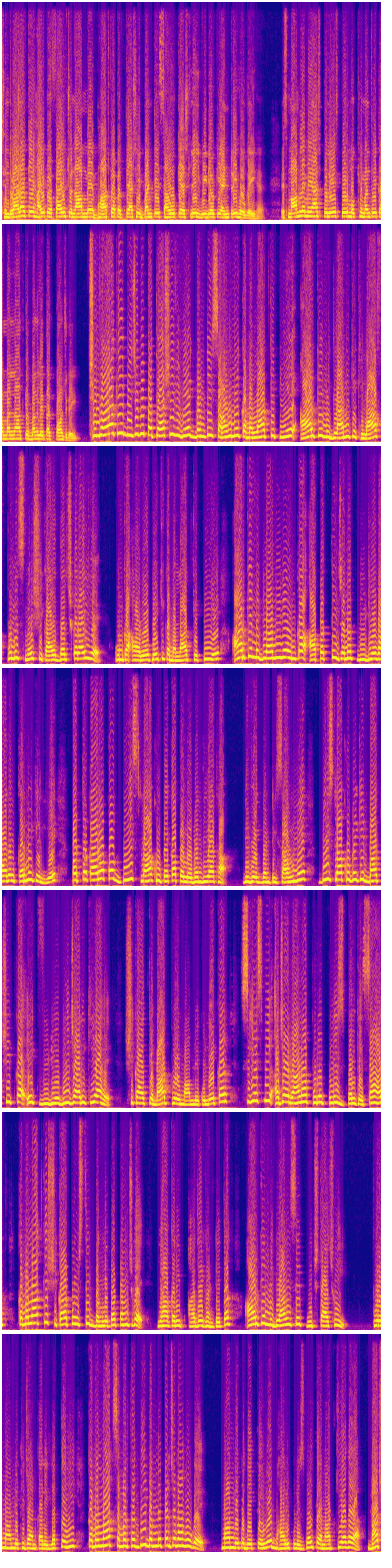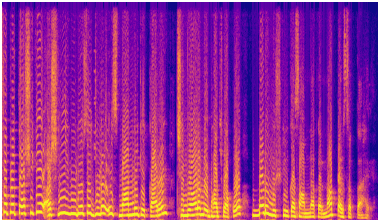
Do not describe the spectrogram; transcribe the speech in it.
छिंदवाड़ा के high profile चुनाव में भाजपा प्रत्याशी बंटी साहू के अश्लील वीडियो की एंट्री हो गई है। इस मामले में आज पुलिस पूर्व मुख्यमंत्री कमलनाथ के बंगले तक पहुँच गई। छिंदवाड़ा के बीजेपी प्रत्याशी विवेक बंटी साहू ने कमलनाथ के पीए आर के निगलानी के खिलाफ पुलिस में शिकायत दर्ज कराई है। उनका आरोप है कि कमलनाथ के पीए आर के निगलानी ने उनका आपत्तिजनक वीडियो वायरल करने के लिए पत्रकारों को 20 लाख रुपए का प्रलोभन दिया था। विवेक बंटी साहू ने 20 लाख रुपए की बातचीत का एक वीडियो भी जारी किया है। शिकायत के बाद पूरे मामले को लेकर सीएसपी अजय राणा पूरे पुलिस बल के साथ कमलनाथ के शिकारपुर स्थित बंगले पर पहुँच गए। यहाँ करीब आधे घंटे तक आर के निगलानी से पूछताछ हुई। पूरे मामले की जानकारी लगते ही कमलनाथ समर्थक भी बंगले पर जमा हो गए। मामले को देखते हुए भारी पुलिस बल तैनात किया गया। भाजपा प्रत्याशी के अश्लील वीडियो से जुड़े इस मामले के कारण छिंदवाड़ा में भाजपा को बड़ी मुश्किल का सामना करना पड़ सकता है।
